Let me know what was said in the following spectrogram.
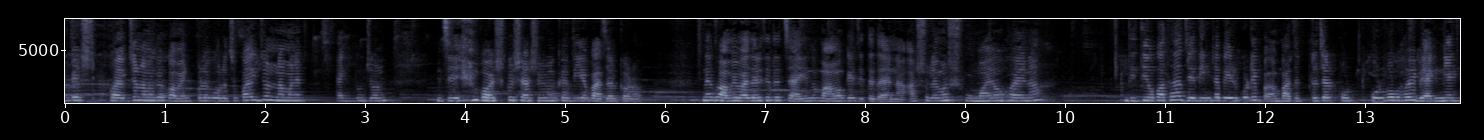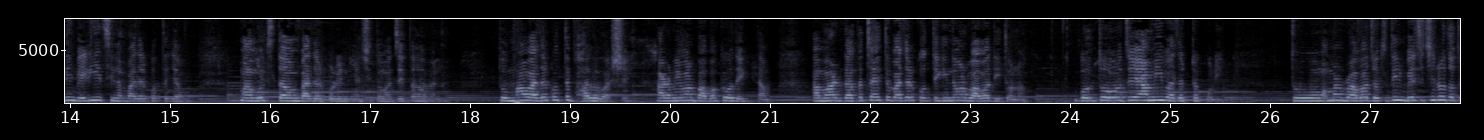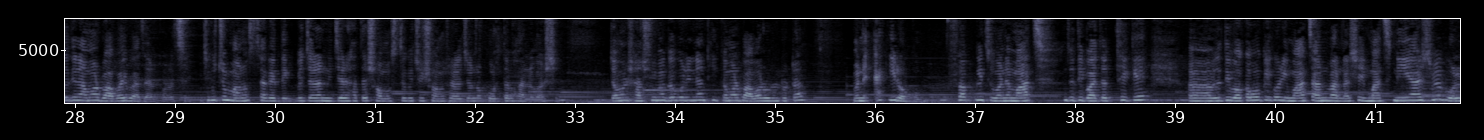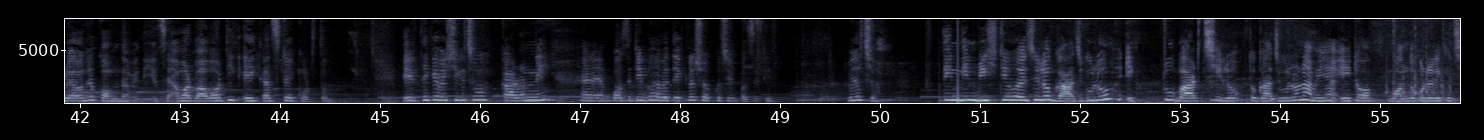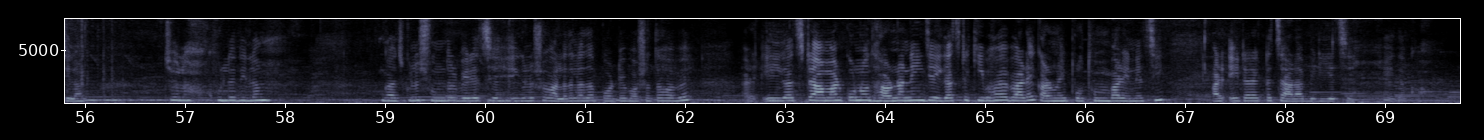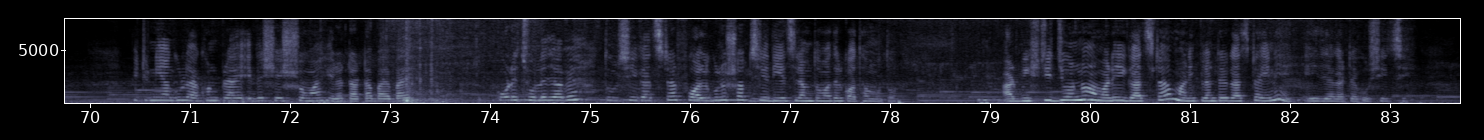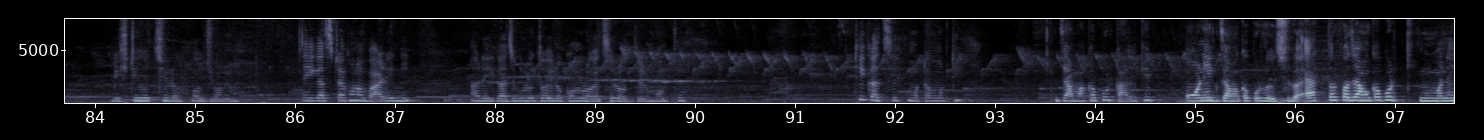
বেশ কয়েকজন আমাকে কমেন্ট করে বলেছে, কয়েকজন না মানে এক দুজন, যে বয়স্ক শাশুড়িমাকে দিয়ে বাজার করা দেখো, আমি বাজারে যেতে চাই, কিন্তু মামাকে যেতে দেয় না। আসলে আমার সময়ও হয় না। দ্বিতীয় কথা, যে দিনটা বের করে বাজার টাজার কর- করব ভাবে, ব্যাগ নিয়ে একদিন বেরিয়েছিলাম বাজার করতে যাব। মা বলছে তো আমি বাজার করে নিয়ে আসি, তোমার যেতে হবে না। তো মা বাজার করতে ভালোবাসে, আর আমি আমার বাবাকেও দেখতাম। আমার দাদা চাইতো বাজার করতে, কিন্তু আমার বাবা দিত না। বলতো যে আমি বাজারটা করি। তো আমার বাবা যতদিন বেঁচে ছিল, ততদিন আমার বাবাই বাজার করেছে। কিছু কিছু মানুষ থাকে, দেখবে যারা নিজের হাতে সমস্ত কিছু সংসারের জন্য করতে ভালোবাসে। তো আমার শাশুড়িমাকে বলি না, ঠিক আমার বাবার উল্টোটা মানে একই রকম। সব কিছু মানে মাছ যদি বাজার থেকে যদি বকাবকি করি, মাছ আনবা না, সেই মাছ নিয়ে আসবে বললে আমাকে কম দামে দিয়েছে। আমার বাবাও ঠিক এই কাজটাই করতো। এর থেকে বেশি কিছু কারণ নেই। পজিটিভভাবে দেখলে সব কিছুই পজিটিভ বুঝেছ? তিন দিন বৃষ্টি হয়েছিল, গাছগুলো একটু বাড়ছিল। তো গাছগুলো না আমি এইটা অফ বন্ধ করে রেখেছিলাম। চলো, খুলে দিলাম। গাছগুলো সুন্দর বেড়েছে, এগুলো সব আলাদা আলাদা পটে বসাতে হবে। আর এই গাছটা আমার কোনো ধারণা নেই যে এই গাছটা কীভাবে বাড়ে, কারণ এই প্রথমবার এনেছি। আর এটার একটা চারা বেরিয়েছে, এই দেখো। পিটুনিয়াগুলো এখন প্রায় এদের শেষ সময়, এরা টাটা, বাই বাই করে চলে যাবে। তুলসী গাছটার ফলগুলো সব ছিঁড়ে দিয়েছিলাম তোমাদের কথা মতো। আর বৃষ্টির জন্য আমার এই গাছটা, মানি প্ল্যান্টের গাছটা এনে এই জায়গাটায় বসিয়েছি। বৃষ্টি হচ্ছিল ওই জন্য। এই গাছটা এখনও বাড়েনি। আর এই গাছগুলো তো এরকম রয়েছে রোদ্রের মধ্যে। ঠিক আছে, মোটামুটি। জামা কাপড় কালকে অনেক জামা কাপড় হয়েছিল। একতরফা জামা কাপড় মানে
